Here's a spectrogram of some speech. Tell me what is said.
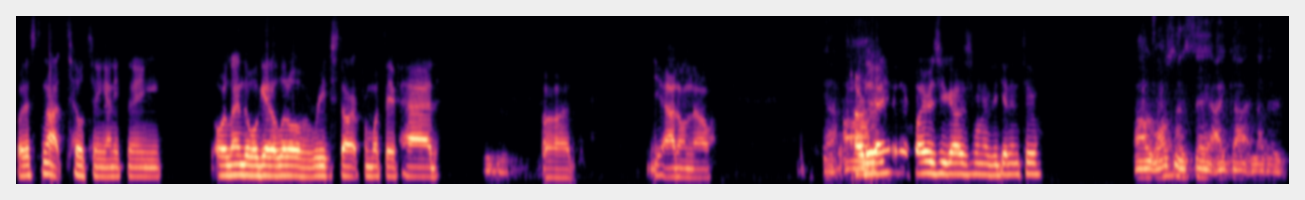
but it's not tilting anything. Orlando will get a little of a restart from what they've had, Mhm. but yeah, I don't know. Yeah. Are um, there any other players you guys wanted to get into? I was also going to say I got another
